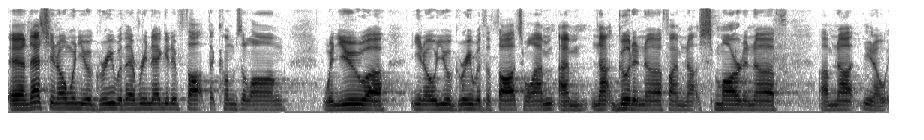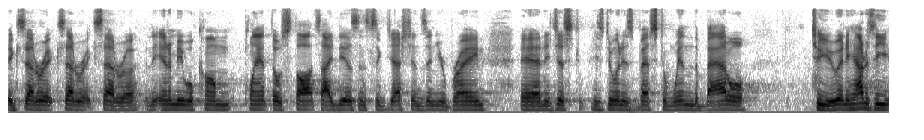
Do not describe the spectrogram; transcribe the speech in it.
And that's, you know, when you agree with every negative thought that comes along, when you, uh, you know, you agree with the thoughts, well, I'm, I'm not good enough, I'm not smart enough, I'm not, you know, et cetera, et cetera, et cetera. And the enemy will come plant those thoughts, ideas, and suggestions in your brain. And he just, he's doing his best to win the battle to you. And how does he,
